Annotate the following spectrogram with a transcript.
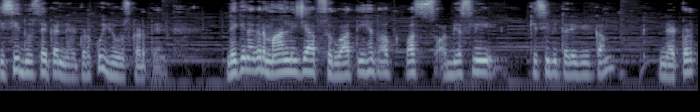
किसी दूसरे का नेटवर्क को यूज़ करते हैं। लेकिन अगर मान लीजिए आप शुरुआती हैं तो आपके पास ऑब्वियसली किसी भी तरीके का नेटवर्क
